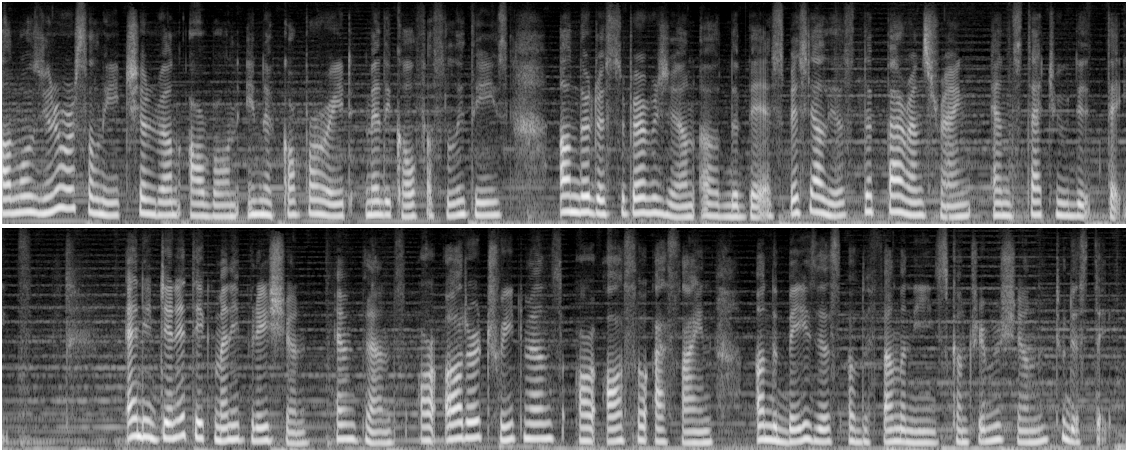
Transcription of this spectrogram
Almost universally, children are born in the corporate medical facilities under the supervision of the best specialists the parents' rank and statute dictates. Any genetic manipulation, implants, or other treatments are also assigned on the basis of the family's contribution to the state.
